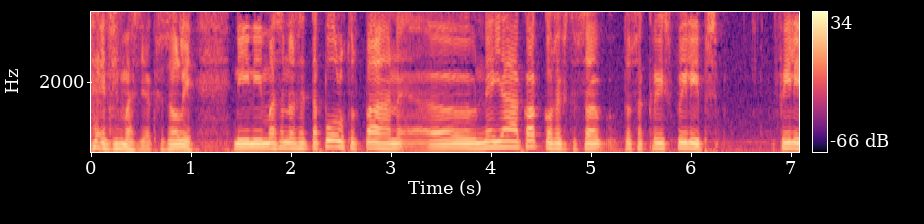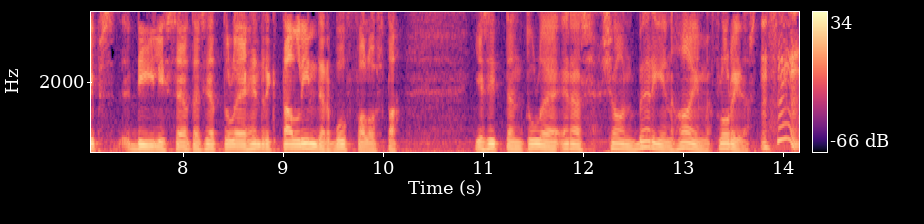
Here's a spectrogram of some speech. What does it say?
ensimmäisessä jaksossa oli. Niin, niin mä sanoisin, että puolustuspäähän öö, ne jää kakkoseksi tuossa Chris Phillips, Phillips-diilissä, joten sieltä tulee Henrik Tallinder Buffalosta. Ja sitten tulee eräs Sean Bergenheim Floridasta. Mm-hmm.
